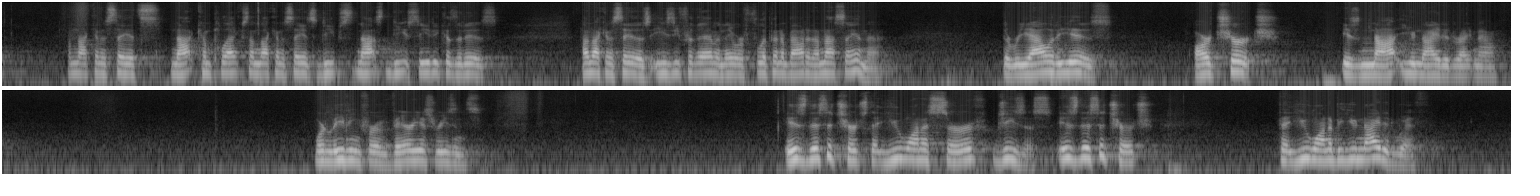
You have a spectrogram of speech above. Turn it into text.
I'm not going to say it's not complex. I'm not going to say it's deep, not deep seated because it is. I'm not going to say it was easy for them and they were flippant about it. I'm not saying that. The reality is, our church is not united right now. We're leaving for various reasons. Is this a church that you want to serve Jesus? Is this a church that you want to be united with?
